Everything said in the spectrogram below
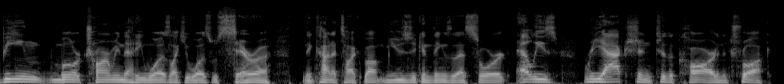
being more charming that he was, like he was with Sarah. They kind of talk about music and things of that sort. Ellie's reaction to the car and the truck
